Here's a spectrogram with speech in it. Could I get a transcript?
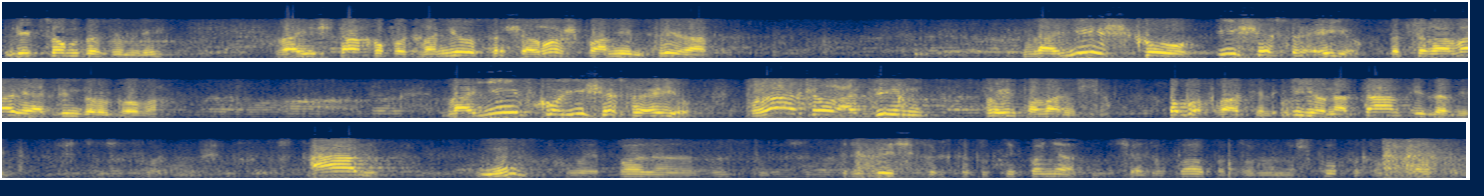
лицом до земли, Ваиштаху поклонился Шалош Памим три раза. Ваишку и Шесрею поцеловали один другого. Ваивку и Шесрею плакал один своим товарищем. Оба плакали. И Йонатан, и Давид. А... Ну? Ой, Паля, три вещи как-то тут непонятно. Вначале упал, потом на шпу, потом плакали.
